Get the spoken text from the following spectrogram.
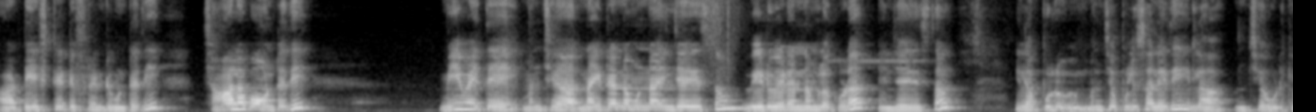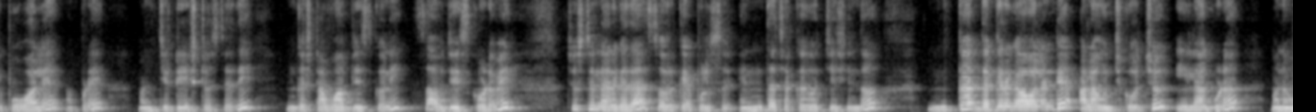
ఆ టేస్టే డిఫరెంట్గా ఉంటుంది. చాలా బాగుంటుంది. మేమైతే మంచిగా నైట్ అన్నం ఉన్నా ఎంజాయ్ చేస్తాం వేడి వేడి అన్నంలో కూడా ఎంజాయ్ చేస్తాం. ఇలా పులు మంచిగా పులుసు అనేది ఇలా మంచిగా ఉడికిపోవాలి. అప్పుడే మంచి టేస్ట్ వస్తుంది. ఇంకా స్టవ్ ఆఫ్ చేసుకొని సర్వ్ చేసుకోవడమే. చూస్తున్నారు కదా సొరకాయ పులుసు ఎంత చక్కగా వచ్చేసిందో. ఇంకా దగ్గర కావాలంటే అలా ఉంచుకోవచ్చు. ఇలా కూడా మనం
